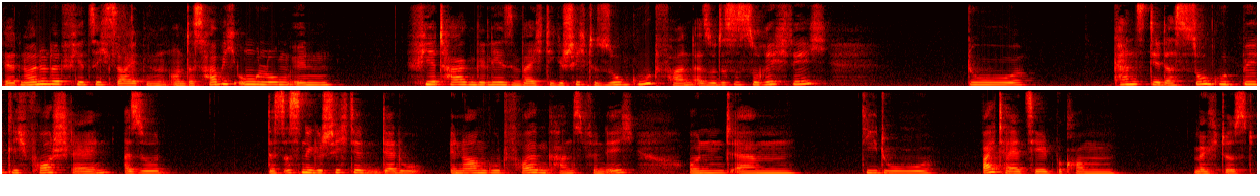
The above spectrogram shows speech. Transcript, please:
Der hat 940 Seiten und das habe ich ungelogen in vier Tagen gelesen, weil ich die Geschichte so gut fand. Also das ist so richtig, du kannst dir das so gut bildlich vorstellen. Also das ist eine Geschichte, der du enorm gut folgen kannst, finde ich. Und ähm, die du weitererzählt bekommen möchtest.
